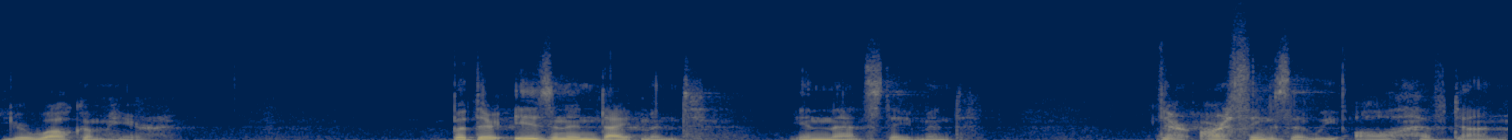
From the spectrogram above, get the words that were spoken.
you're welcome here. But there is an indictment in that statement. There are things that we all have done.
